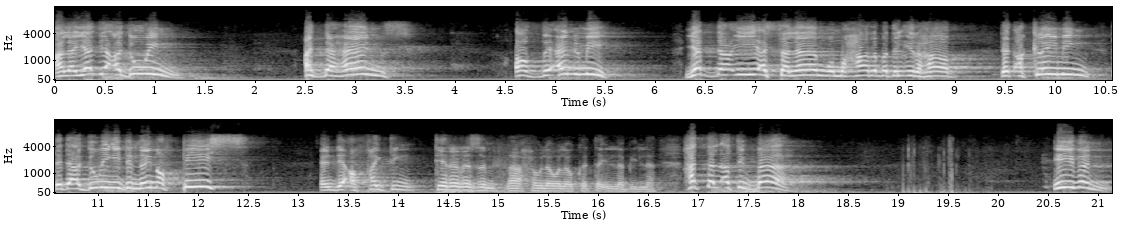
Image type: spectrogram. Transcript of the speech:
على يد عدو at the hands of the enemy يدعي السلام ومحاربة الإرهاب that are claiming that they are doing it in the name of peace and they are fighting terrorism لا حول ولا قوة إلا بالله حتى الأطباء even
